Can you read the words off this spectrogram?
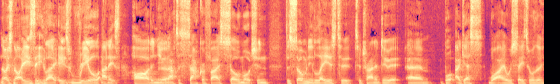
"No, it's not easy. Like, it's real and it's hard, and you're Yeah. gonna have to sacrifice so much, and there's so many layers to to trying to do it." Um, but I guess what I always say to other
